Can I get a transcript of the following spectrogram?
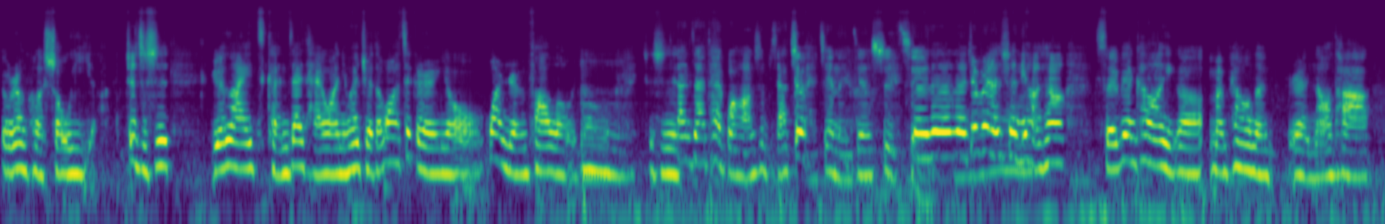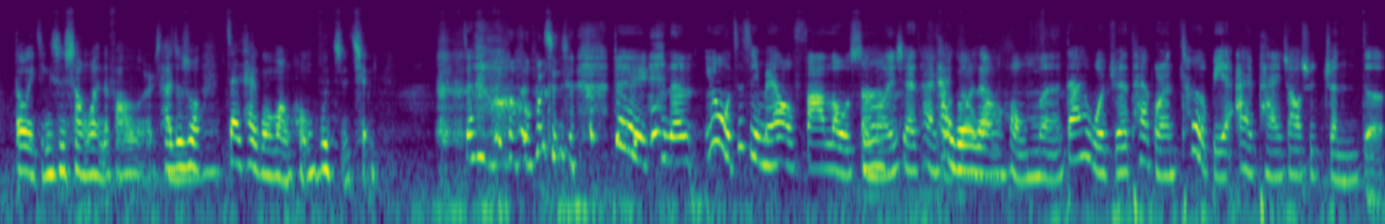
有任何收益啊，就只是。原来可能在台湾你会觉得哇，这个人有万人 follow，有、嗯、就是，但在泰国好像是比较常见的一件事情。对对对对，就变成是你好像随便看到一个蛮漂亮的人，然后他都已经是上万的 followers，他就说在泰国网红不值钱，在泰国网红不值钱。对，可能因为我自己没有 follow 什么一些泰国的网红们，啊、但是我觉得泰国人特别爱拍照是真的。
